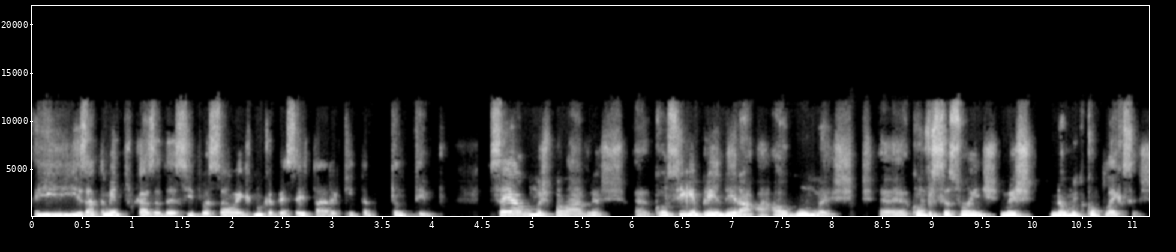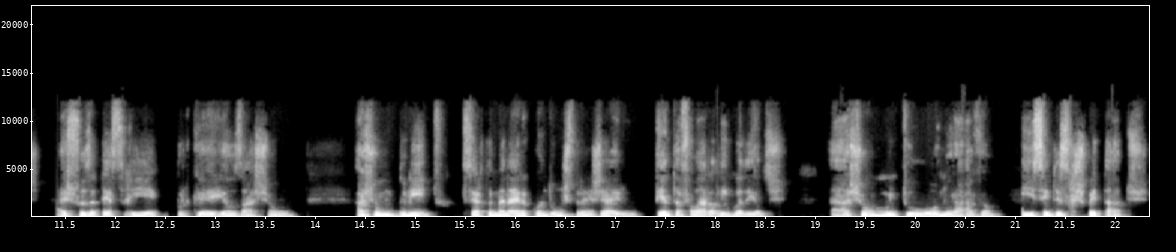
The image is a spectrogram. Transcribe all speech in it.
e exatamente por causa da situação em que nunca pensei estar aqui tanto, tanto tempo. Sei algumas palavras, uh, consigo empreender algumas uh, conversações, mas não muito complexas. As pessoas até se riem porque eles acham acham bonito de certa maneira, quando um estrangeiro tenta falar a língua deles, acham muito honorável e sentem-se respeitados.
